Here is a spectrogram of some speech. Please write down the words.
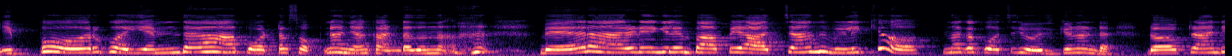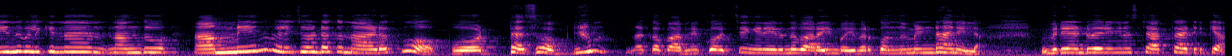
ഇപ്പോൾ ഓർക്കുക എന്താ ആ പൊട്ട സ്വപ്നം ഞാൻ കണ്ടതെന്ന്? വേറെ ആരുടെയെങ്കിലും പാപ്പയെ അച്ചാന്ന് വിളിക്കോ എന്നൊക്കെ കൊച്ചു ചോദിക്കുന്നുണ്ട്. ഡോക്ടർ ആന്റി എന്ന് വിളിക്കുന്ന നന്ദു അമ്മയെന്ന് വിളിച്ചുകൊണ്ടൊക്കെ നടക്കുവോ? പൊട്ട സ്വപ്നം എന്നൊക്കെ പറഞ്ഞ് കൊച്ചിങ്ങനെ ഇരുന്ന് പറയുമ്പോൾ ഇവർക്കൊന്നും മിണ്ടാനില്ല. ഇവർ രണ്ടുപേരും ഇങ്ങനെ സ്റ്റക്കായിട്ടിരിക്കുക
